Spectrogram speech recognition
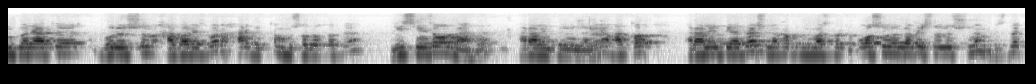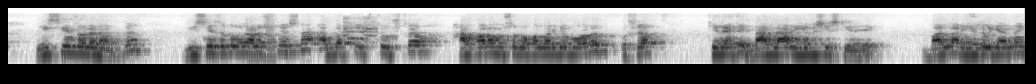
imkoniyati bo'lishi uchun xabaringiz bor. Har bitta musobaqada litsenziya olinadi paralimpiya o'yinlariga hatto paralimpiyada shunaqa bir nimasi borki osiyo o'yinlarida ishtirok etish uchun ham bizda litsenziya olinadida litsenziyada olishni esa albatta ikkita uchta xalqaro musobaqalarga borib o'sha kerakli ballarni yig'ishingiz kerak. Ballar yig'ilgandan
